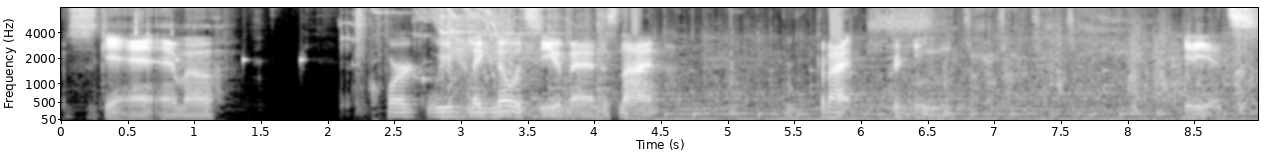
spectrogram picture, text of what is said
Let's just get a- ammo. Quark, we like no it's you, man. It's not. We're not freaking idiots.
